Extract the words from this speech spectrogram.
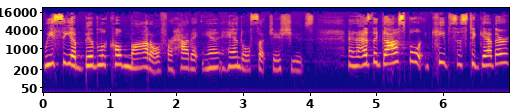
we see a biblical model for how to handle such issues. And as the gospel keeps us together,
